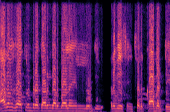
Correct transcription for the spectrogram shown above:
ఆగమ శాస్త్రం ప్రకారం గర్భాలయంలోకి ప్రవేశించరు కాబట్టి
